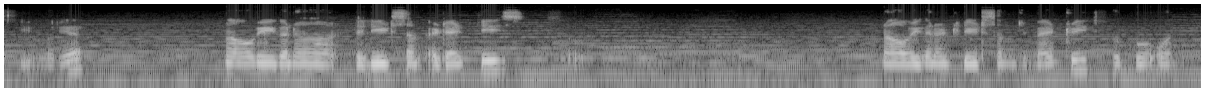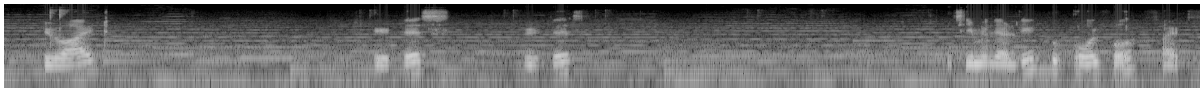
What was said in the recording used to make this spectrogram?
See over here. Now we're gonna delete some entities. So now we're gonna delete some geometry. So go on divide. Read this. Read this. Similarly to all four sides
